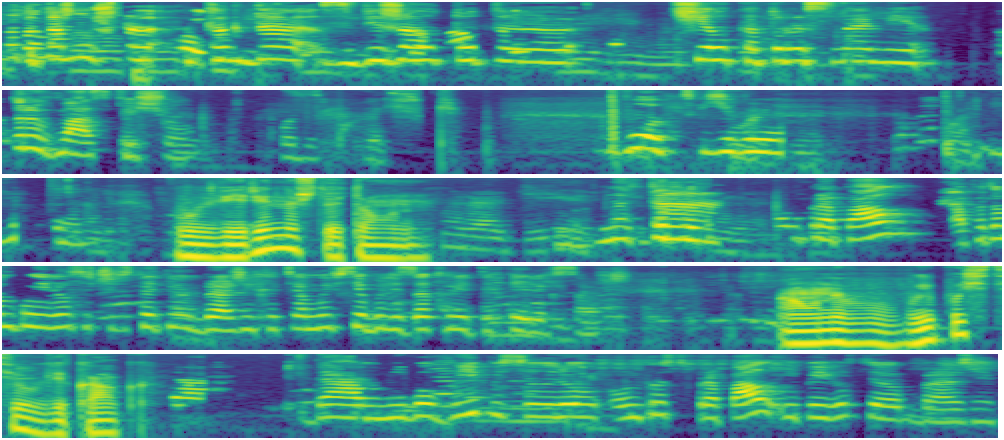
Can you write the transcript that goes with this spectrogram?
Потому что, когда сбежал тот э, чел, который с нами, Который в маске еще. вот его. Вы уверены, что это он? Сто Да. Он пропал, а потом появился через пять минут бражник, хотя мы все были закрыты Феликсом. А он его выпустил или как? Да, он его выпустил, или он, он просто пропал, и появился бражник.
